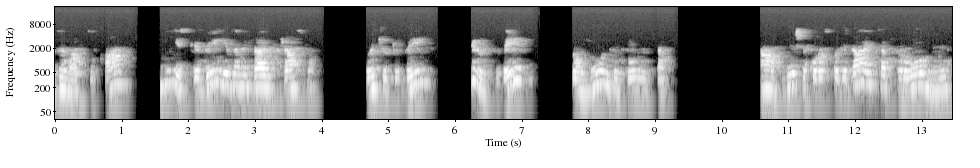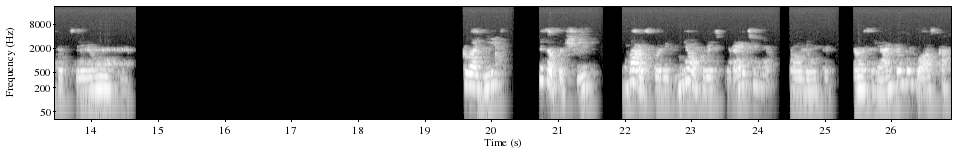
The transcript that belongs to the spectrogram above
Зима втіка, її сліди я замітаю вчасно. Лечу туди, біжу сюди, тому й готую. Так, в віршику розповідається про місяць лютий. Складіть і запишіть два розповідні окличні речення про лютий. Розгляньте, будь ласка,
